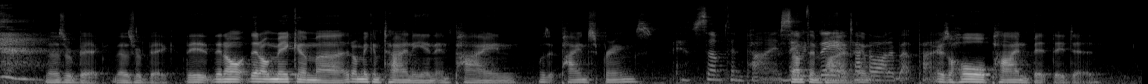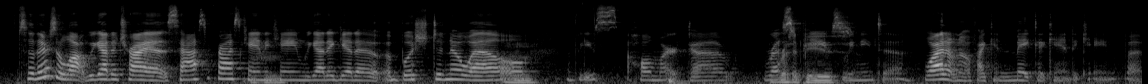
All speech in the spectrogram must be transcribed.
those were big. Those were big. They they don't they don't make them uh, they don't make them tiny in, in Pine. Was it Pine Springs? something pine. Something they, they pine. talk And a lot about pine. There's a whole pine bit they did. So there's a lot. We got to try a sassafras candy Mhm. cane. We got to get a, a bûche de Noël. Mhm. These Hallmark uh, recipes. Recipes. We need to. Well, I don't know if I can make a candy cane, but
